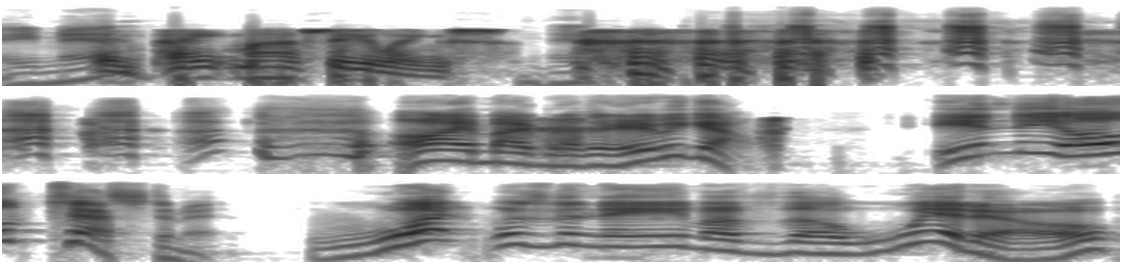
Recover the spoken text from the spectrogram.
Amen. And paint my ceilings. All right, my brother. Here we go. In the Old Testament, what was the name of the widow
